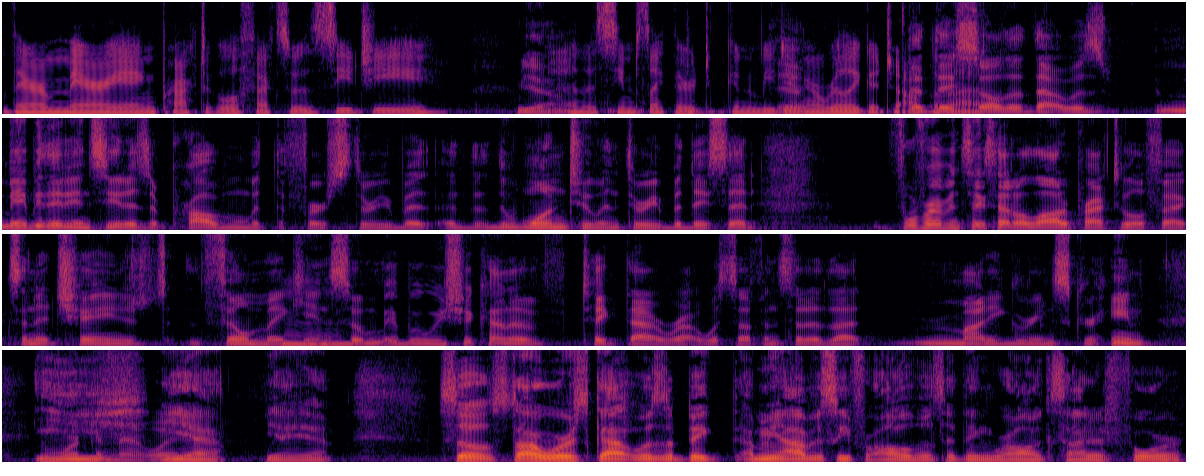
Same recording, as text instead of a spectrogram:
they're marrying practical effects with cg yeah and it seems like they're going to be Yeah. doing a really good job that of they that. saw that that was maybe they didn't see it as a problem with the first three, but uh, the, the one, two, and three. But they said four, five, and six had a lot of practical effects, and it changed filmmaking. Mm-hmm. So maybe we should kind of take that route with stuff instead of that mighty green screen and working that way. Yeah, yeah, yeah. So Star Wars got was a big. I mean, obviously for all of us, I think we're all excited for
